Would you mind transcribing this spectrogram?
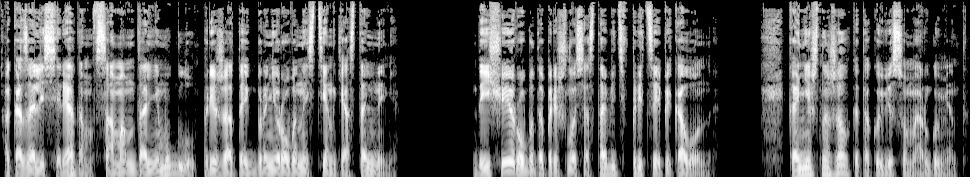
оказались рядом в самом дальнем углу, прижатые к бронированной стенке остальными. Да еще и робота пришлось оставить в прицепе колонны. Конечно, жалко такой весомый аргумент,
